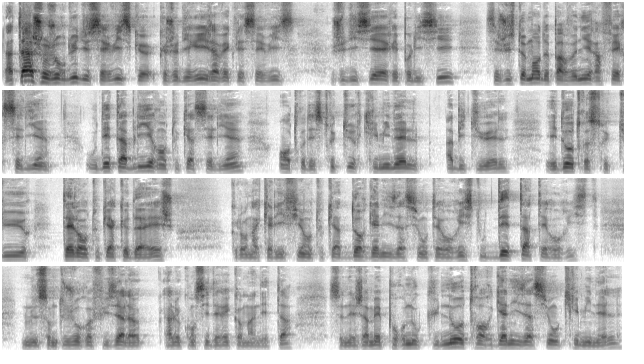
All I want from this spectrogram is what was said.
La tâche aujourd'hui du service que, je dirige avec les services judiciaires et policiers, c'est justement de parvenir à faire ces liens, ou d'établir en tout cas ces liens entre des structures criminelles habituelles et d'autres structures, telles en tout cas que Daesh, que l'on a qualifié en tout cas d'organisation terroriste ou d'État terroriste. Nous nous sommes toujours refusés à le, considérer comme un État. Ce n'est jamais pour nous qu'une autre organisation criminelle,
